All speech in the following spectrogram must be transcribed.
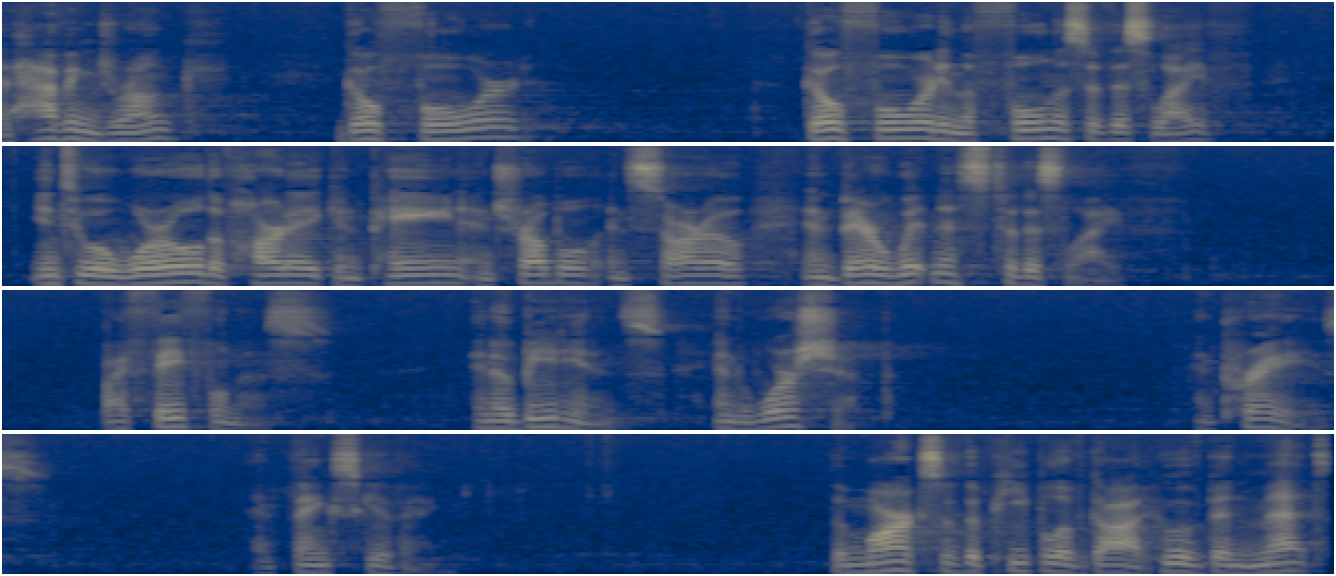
And having drunk, Go forward. Go forward in the fullness of this life into a world of heartache and pain and trouble and sorrow and bear witness to this life by faithfulness and obedience and worship and praise and thanksgiving. The marks of the people of God who have been met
